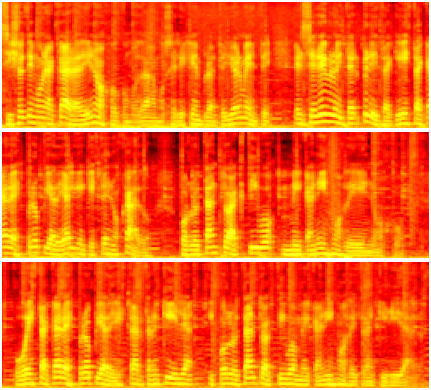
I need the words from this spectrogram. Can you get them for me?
Si yo tengo una cara de enojo, como dábamos el ejemplo anteriormente, el cerebro interpreta que esta cara es propia de alguien que está enojado, por lo tanto activo mecanismos de enojo. O esta cara es propia de estar tranquila y por lo tanto activo mecanismos de tranquilidad.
